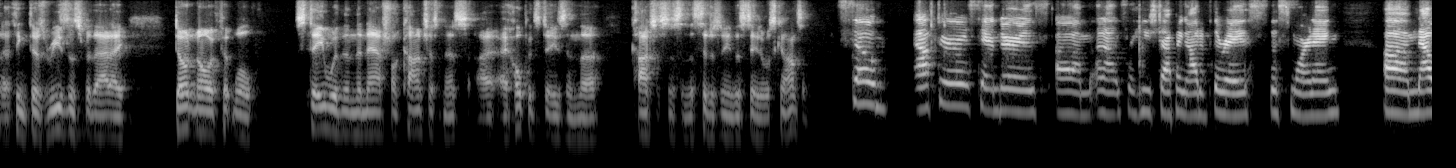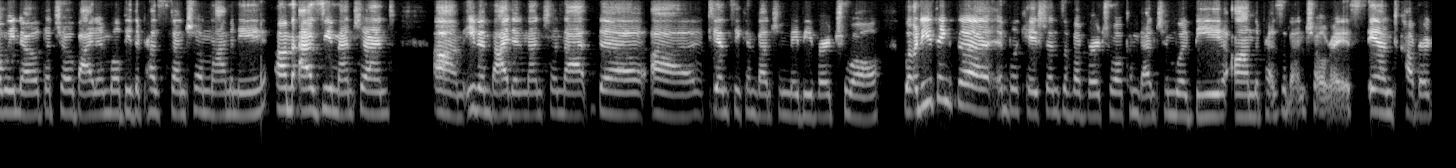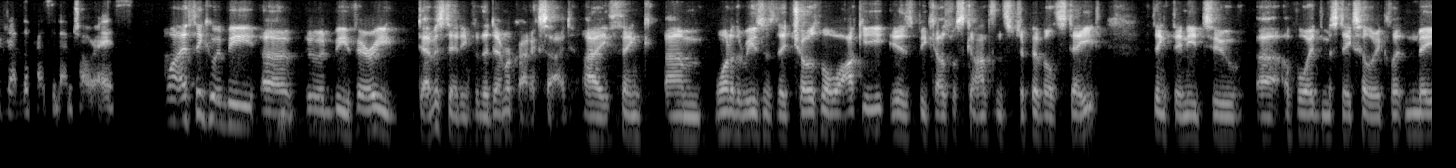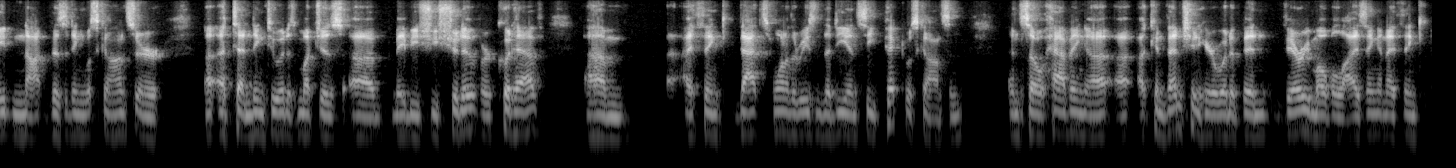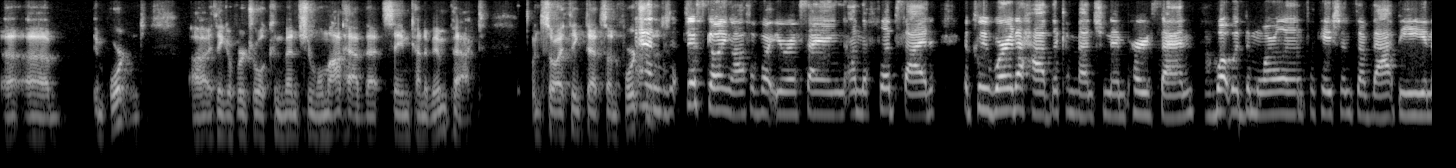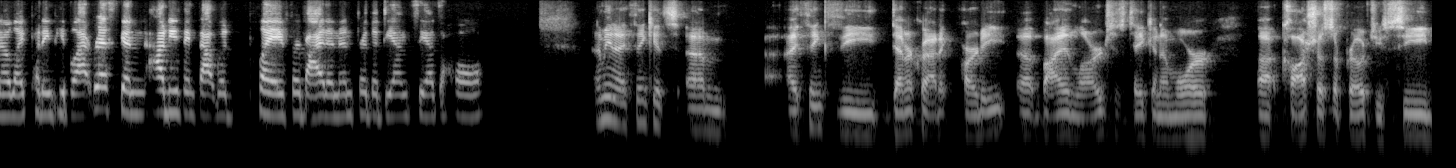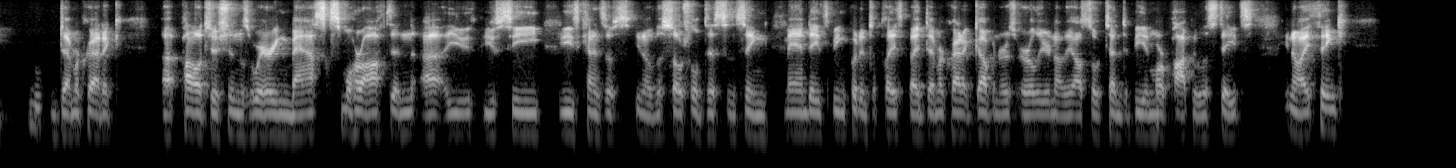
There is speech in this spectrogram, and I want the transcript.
I think there's reasons for that. I don't know if it will stay within the national consciousness. I, I hope it stays in the consciousness of the citizenry of the state of Wisconsin. So after Sanders um, announced that he's dropping out of the race this morning, um, now we know that Joe Biden will be the presidential nominee. Um, as you mentioned, um, even Biden mentioned that the uh, DNC convention may be virtual. What do you think the implications of a virtual convention would be on the presidential race and coverage of the presidential race? Well, I think it would be uh, it would be very devastating for the Democratic side. I think um, one of the reasons they chose Milwaukee is because Wisconsin's such a pivotal state. I think they need to uh, avoid the mistakes Hillary Clinton made not visiting Wisconsin or uh, attending to it as much as uh, maybe she should have or could have. Um, I think that's one of the reasons the DNC picked Wisconsin. And so having a, a, convention here would have been very mobilizing and I think uh, uh, important. Uh, I think a virtual convention will not have that same kind of impact. And so I think that's unfortunate. And just going off of what you were saying, on the flip side, if we were to have the convention in person, what would the moral implications of that be? You know, like putting people at risk, and how do you think that would play for Biden and for the DNC as a whole? I mean, I think it's. Um, I think the Democratic Party, uh, by and large, has taken a more uh, cautious approach. You see Democratic uh, politicians wearing masks more often. Uh, you you see these kinds of you know the social distancing mandates being put into place by Democratic governors earlier. Now they also tend to be in more populous states. You know I think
